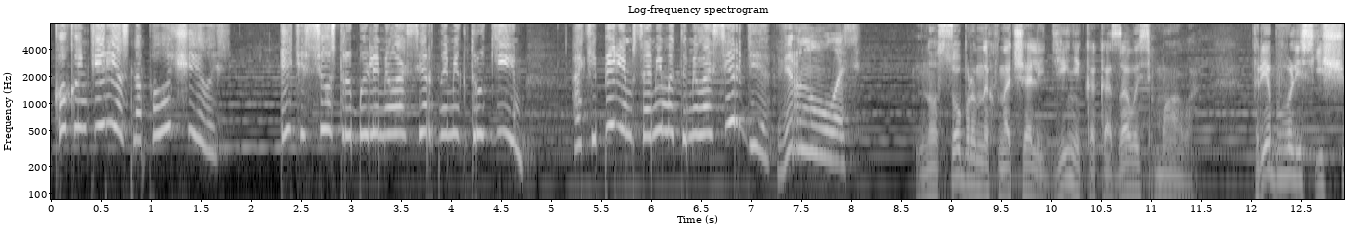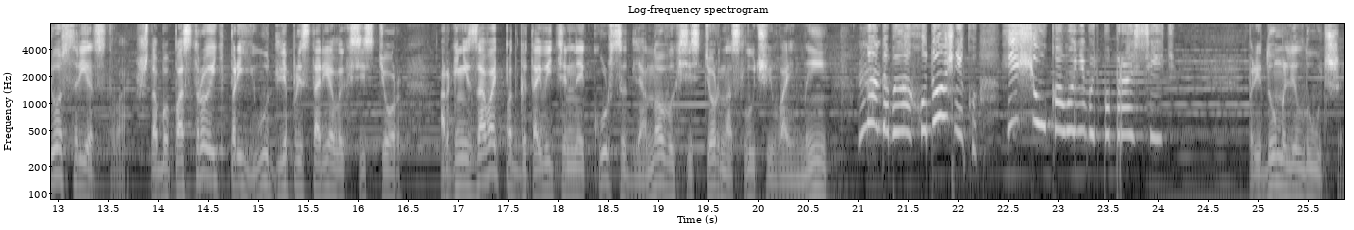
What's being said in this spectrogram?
Как интересно получилось Эти сестры были милосердными к другим А теперь им самим это милосердие Вернулась Но собранных в начале денег оказалось мало. Требовались еще средства, чтобы построить приют для престарелых сестер, организовать подготовительные курсы для новых сестер на случай войны. Надо было художнику еще у кого-нибудь попросить Придумали лучше.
